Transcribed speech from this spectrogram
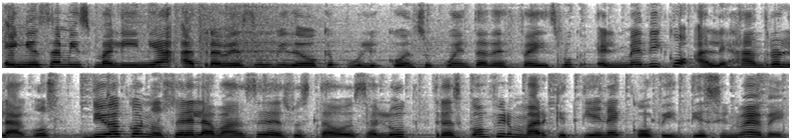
En esa misma línea, a través de un video que publicó en su cuenta de Facebook, el médico Alejandro Lagos dio a conocer el avance de su estado de salud tras confirmar que tiene COVID-19.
